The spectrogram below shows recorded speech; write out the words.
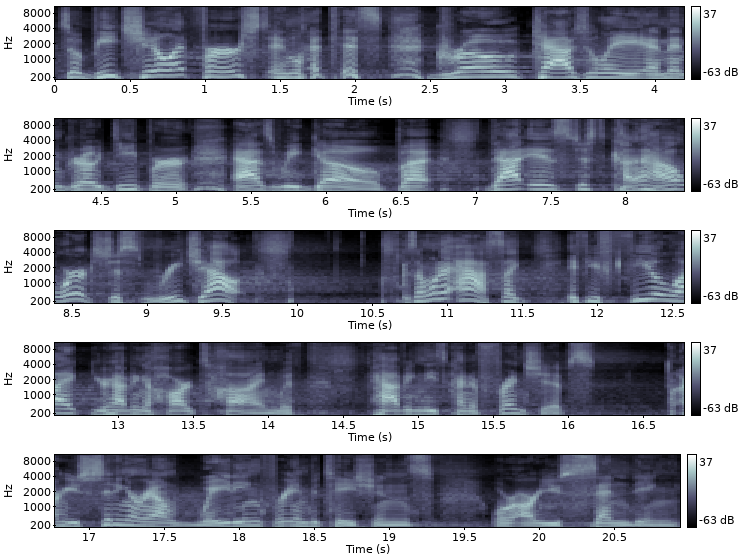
So be chill at first and let this grow casually and then grow deeper as we go. But that is just kind of how it works. Just reach out. Because I want to ask, like, if you feel like you're having a hard time with having these kind of friendships, are you sitting around waiting for invitations or are you sending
